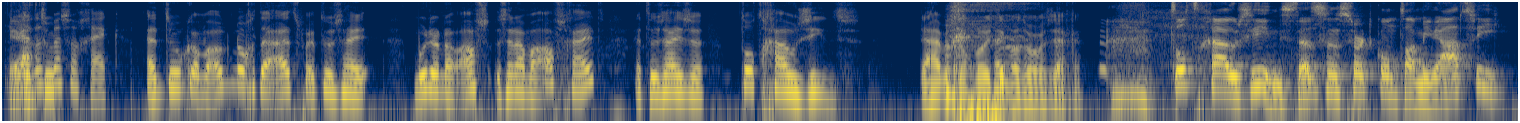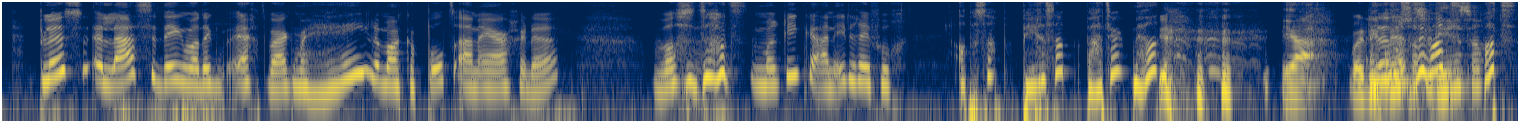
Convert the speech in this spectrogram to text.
Ja, Ja, dat is toen- best wel gek. En toen kwam ook nog de uitspraak... Toen zei moeder nou af, ze nam maar afscheid. En toen zei ze... Tot gauw ziens. Daar heb ik nog nooit iemand horen zeggen. Tot gauw ziens. Dat is een soort contaminatie. Plus, een laatste ding wat ik echt, waar ik me helemaal kapot aan ergerde... was dat Marieke aan iedereen vroeg... Appelsap, perensap, water, melk? Ja. Ja, Maar die mensen Wat? Wat?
